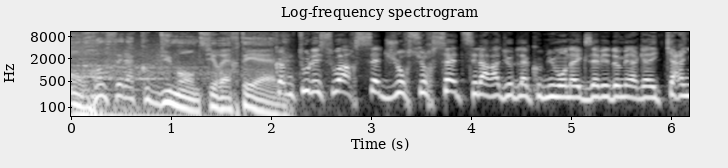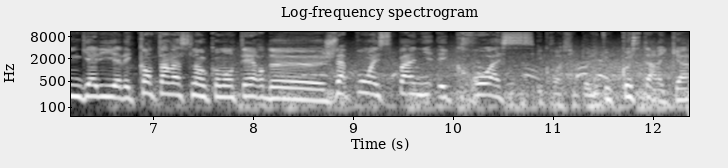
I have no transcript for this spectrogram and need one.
On refait la Coupe du Monde sur RTL. Comme tous les soirs, 7 jours sur 7, c'est la radio de la Coupe du Monde avec Xavier Domergue, avec Karine Galli, avec Quentin Vasselin au commentaire de Japon, Espagne et Croatie. Et Croatie, pas du tout. Costa Rica,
